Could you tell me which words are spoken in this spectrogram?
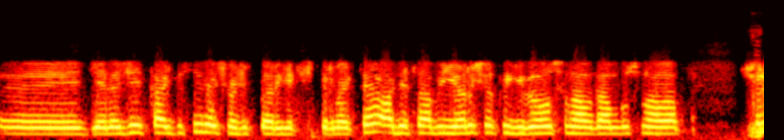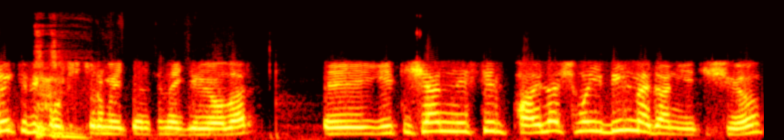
e, gelecek kaygısıyla çocukları yetiştirmekte. Adeta bir yarış atı gibi o sınavdan bu sınava sürekli bir koşturma içerisine giriyorlar. E, yetişen nesil paylaşmayı bilmeden yetişiyor.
